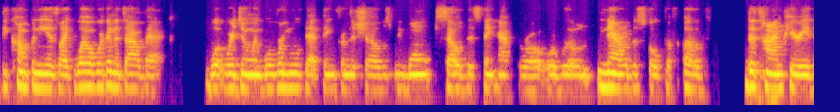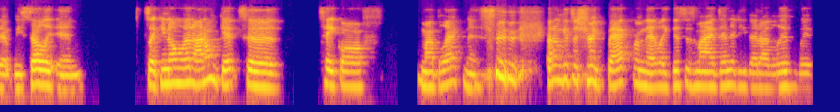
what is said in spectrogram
the company is like, "Well, we're going to dial back what we're doing. We'll remove that thing from the shelves. We won't sell this thing after all, or we'll narrow the scope of, of the time period that we sell it in. It's like, you know what? I don't get to take off my blackness. I don't get to shrink back from that. Like, this is my identity that I live with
